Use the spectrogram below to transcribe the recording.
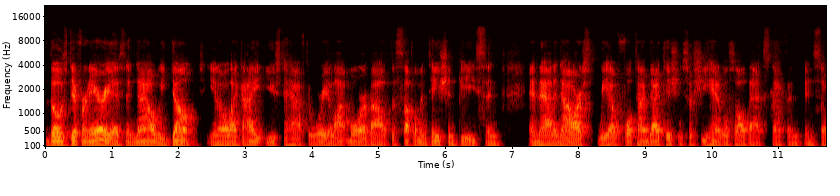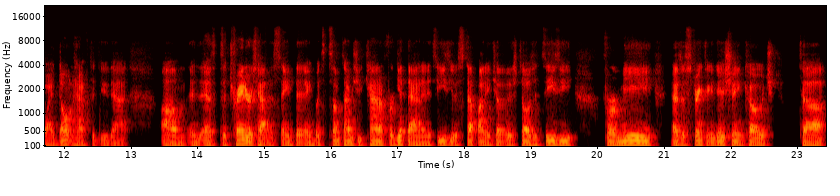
those different areas and now we don't. You know like i used to have to worry a lot more about the supplementation piece and and that and now our we have a full-time dietitian so she handles all that stuff and and so i don't have to do that um, and as the trainers have the same thing, but sometimes you kind of forget that, and it's easy to step on each other's toes. It's easy for me as a strength and conditioning coach to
